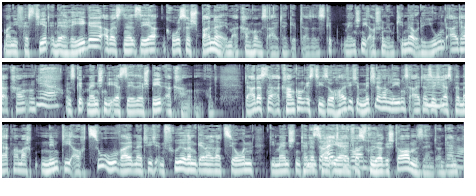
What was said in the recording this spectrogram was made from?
manifestiert in der Regel, aber es eine sehr große Spanne im Erkrankungsalter gibt. Also es gibt Menschen, die auch schon im Kinder- oder Jugendalter erkranken ja. und es gibt Menschen, die erst sehr, sehr spät erkranken. Und da das eine Erkrankung ist, die so häufig im mittleren Lebensalter mhm. sich erst bemerkbar macht, nimmt die auch zu, weil natürlich in früheren Generationen die Menschen tendenziell so eher etwas früher sind. gestorben sind und genau.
